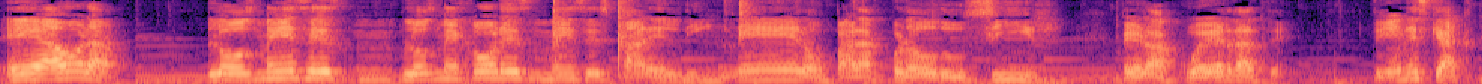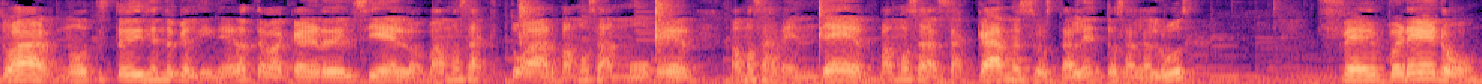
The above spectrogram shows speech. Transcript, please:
Eh, ahora, los meses, los mejores meses para el dinero, para producir. Pero acuérdate, Tienes que actuar, no te estoy diciendo que el dinero te va a caer del cielo. Vamos a actuar, vamos a mover, vamos a vender, vamos a sacar nuestros talentos a la luz. Febrero,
